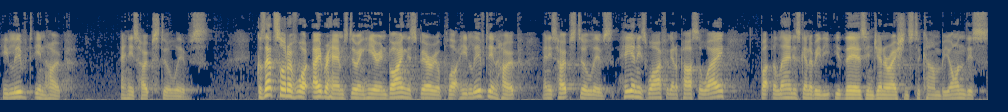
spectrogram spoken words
He lived in hope and his hope still lives. Because that's sort of what Abraham's doing here in buying this burial plot. He lived in hope, and his hope still lives. He and his wife are going to pass away, but the land is going to be theirs in generations to come. Beyond this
